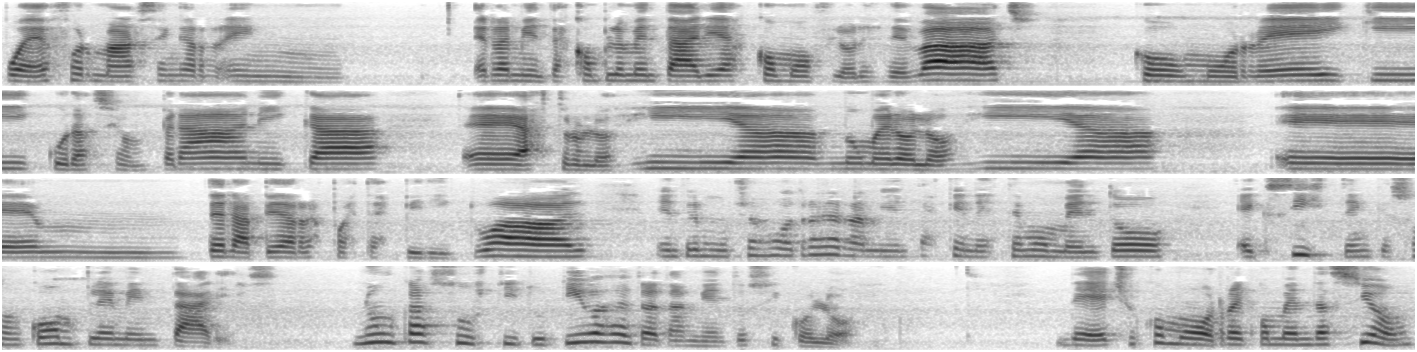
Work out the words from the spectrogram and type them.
Puede formarse en, herramientas complementarias como flores de Bach, como Reiki, curación pránica, eh, astrología, numerología, em, terapia de respuesta espiritual, entre muchas otras herramientas que en este momento existen que son complementarias, nunca sustitutivas del tratamiento psicológico. De hecho, como recomendación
